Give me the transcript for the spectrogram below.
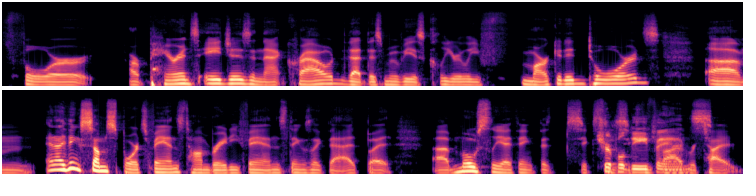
for our parents ages and that crowd that this movie is clearly f- marketed towards um and i think some sports fans tom brady fans things like that but uh, mostly I think the 60, Triple D 65 fans. retired,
